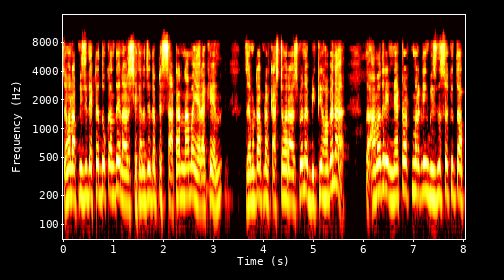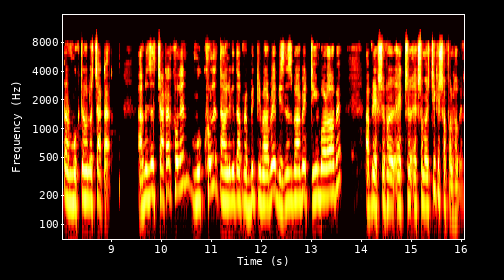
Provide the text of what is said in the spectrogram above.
যেমন আপনি যদি একটা দোকান দেন, আর সেখানে যদি আপনি শাটার নামাইয়া রাখেন, যেমনটা আপনার কাস্টমার আসবে না, বিক্রি হবে না, তো আমাদের এই নেটওয়ার্ক মার্কেটিং বিজনেসও কিন্তু আপনার মুখটা হলো চাটার। আপনি যদি চাটার খোলেন, মুখ খোলেন, তাহলে কিন্তু আপনার বিক্রি বাড়বে বিজনেস বাড়বে টিম বড় হবে, আপনি এক সময় ঠিকই সফল হবেন।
